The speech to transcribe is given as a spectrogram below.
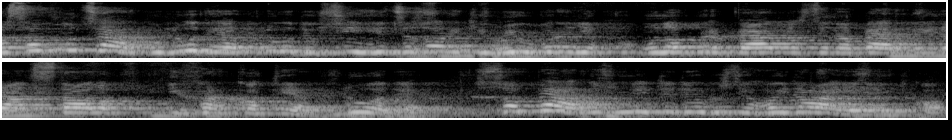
На саму церкву, люди, як люди, всі її цезорики вибрані, воно приперлося на перший ряд стало і харкотить. Люди, сопер, розумієте, дивлюся, гойдає людко.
